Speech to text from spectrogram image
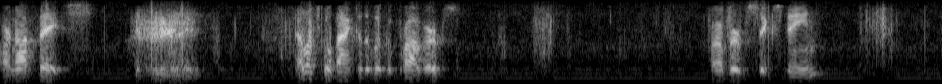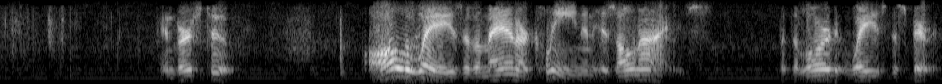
or not face. Now let's go back to the book of Proverbs. Proverbs 16 in verse 2. All the ways of a man are clean in his own eyes, but the Lord weighs the spirits.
